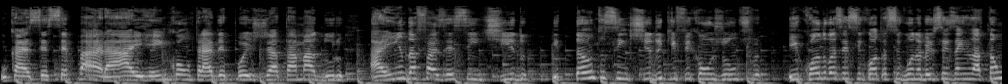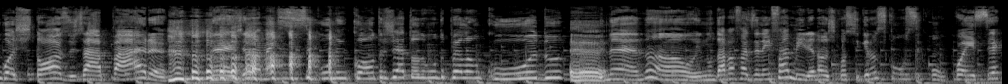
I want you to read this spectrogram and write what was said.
o cara se separar e reencontrar depois de já tá maduro, ainda fazer sentido e tanto sentido que ficam juntos. E quando você se encontra a segunda vez, vocês ainda estão gostosos, ah, para. né? Geralmente esse segundo encontro já é todo mundo pelancudo, É. né? Não, e não dá pra fazer nem família, não. Eles conseguiram se se con- conhecer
